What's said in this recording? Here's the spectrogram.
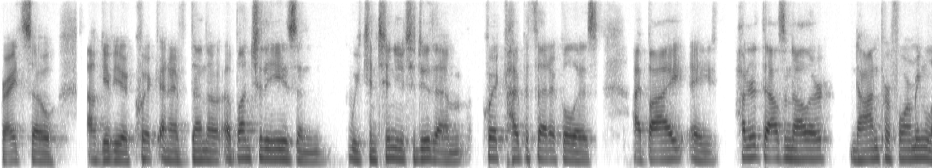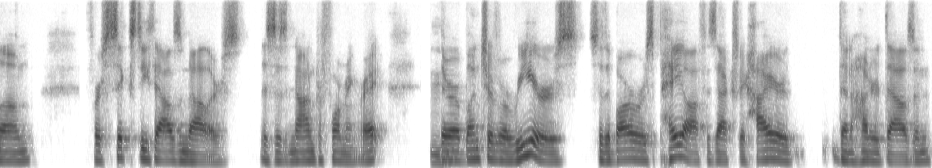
right? So I'll give you a quick, and I've done a, a bunch of these and we continue to do them. Quick hypothetical is I buy a $100,000 non performing loan for $60,000. This is non performing, right? Mm-hmm. There are a bunch of arrears. So the borrower's payoff is actually higher than 100,000.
